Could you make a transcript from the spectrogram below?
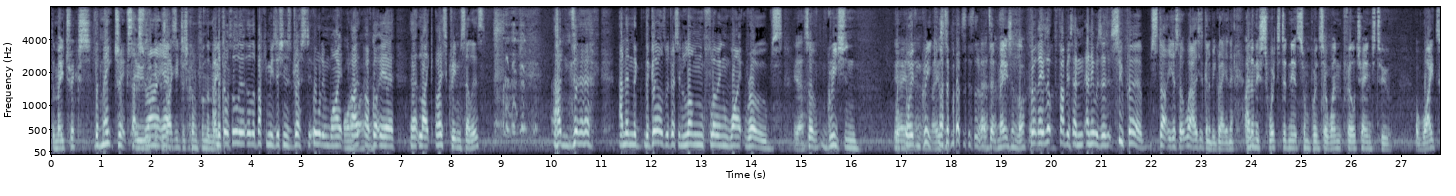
the Matrix. The Matrix, that's He was- right. It was yes. like he'd just come from the and Matrix. of course, all the, all the backing musicians dressed all in white. All in I, white, I've yeah. got here uh, like ice cream sellers, and uh, and then the, the girls were dressed in long, flowing white robes, Yeah. sort of Grecian, Yeah, or, Yeah, or even yeah, Greek, I suppose is the right term. Amazing look. But they look fabulous, and, and it was a superb start. You just thought, wow, this is going to be great, isn't it? and, then they switched, didn't they, at some point? So when Phil changed to a white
